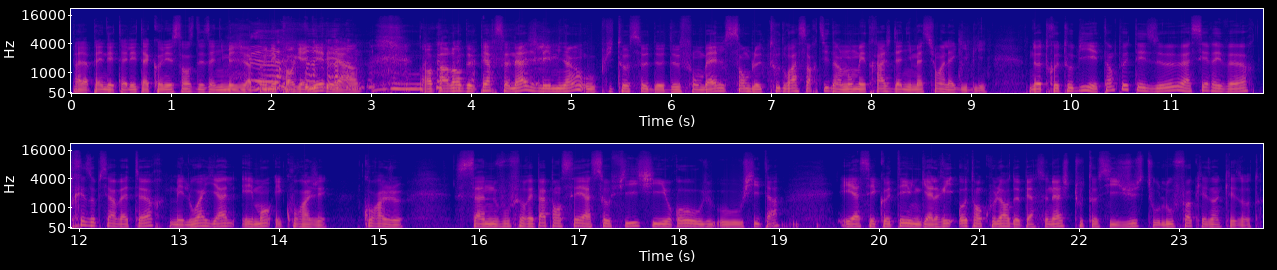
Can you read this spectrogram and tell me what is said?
Pas la peine d'étaler ta connaissance des animés japonais pour gagner, Léa. hein. En parlant de personnages, les miens, ou plutôt ceux de De Fombelle, semblent tout droit sortis d'un long métrage d'animation à la Ghibli. Notre Toby est un peu taiseux, assez rêveur, très observateur, mais loyal, aimant et courageux. courageux. Ça ne vous ferait pas penser à Sophie, Chihiro ou, ou Shita Et à ses côtés, une galerie haute en couleurs de personnages tout aussi justes ou loufoques les uns que les autres.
